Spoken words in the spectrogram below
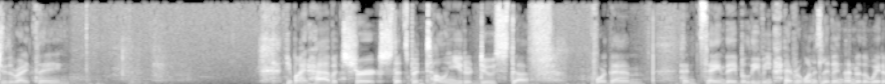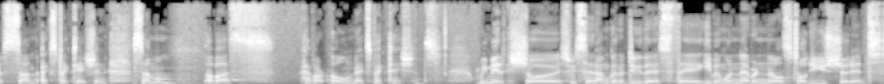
do the right thing. You might have a church that's been telling you to do stuff for them and saying they believe in you. Everyone is living under the weight of some expectation. Some of us have our own expectations. We made a choice. We said, I'm going to do this thing, even when everyone else told you you shouldn't.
